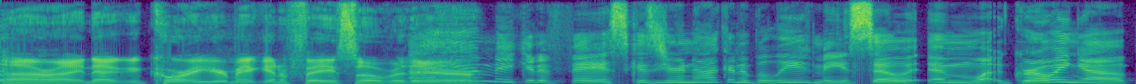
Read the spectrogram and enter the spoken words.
All right. Now, Corey, you're making a face over there. I'm making a face because you're not going to believe me. So, in what, growing up,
